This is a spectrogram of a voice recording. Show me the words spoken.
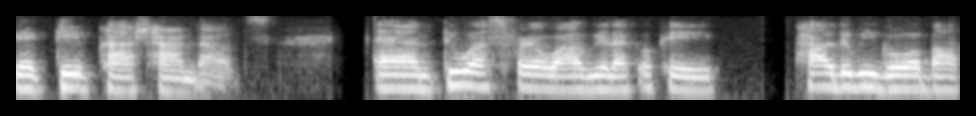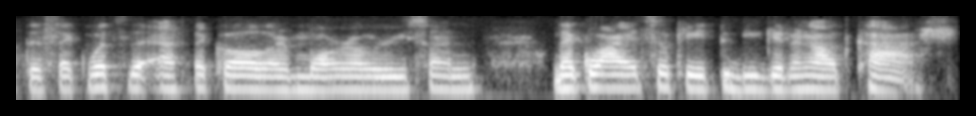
like, gave cash handouts. And to us for a while, we are like, okay, how do we go about this? Like, what's the ethical or moral reason? Like, why it's okay to be giving out cash?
